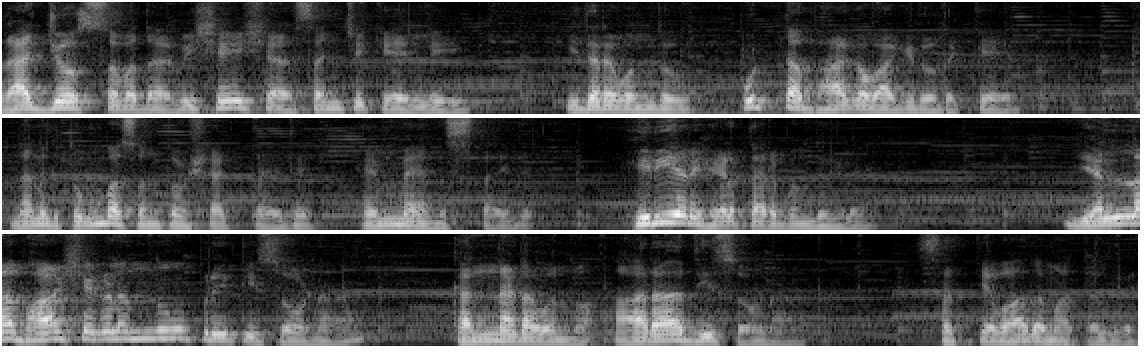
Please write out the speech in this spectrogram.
ರಾಜ್ಯೋತ್ಸವದ ವಿಶೇಷ ಸಂಚಿಕೆಯಲ್ಲಿ ಇದರ ಒಂದು ಪುಟ್ಟ ಭಾಗವಾಗಿರೋದಕ್ಕೆ ನನಗೆ ತುಂಬ ಸಂತೋಷ ಆಗ್ತಾ ಇದೆ, ಹೆಮ್ಮೆ ಅನ್ನಿಸ್ತಾ ಇದೆ. ಹಿರಿಯರು ಹೇಳ್ತಾರೆ ಬಂಧುಗಳೇ, ಎಲ್ಲ ಭಾಷೆಗಳನ್ನೂ ಪ್ರೀತಿಸೋಣ, ಕನ್ನಡವನ್ನು ಆರಾಧಿಸೋಣ ಅಂತ. ಸತ್ಯವಾದ ಮಾತಲ್ವೇ,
